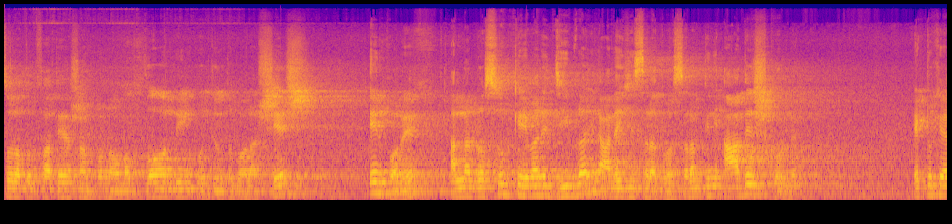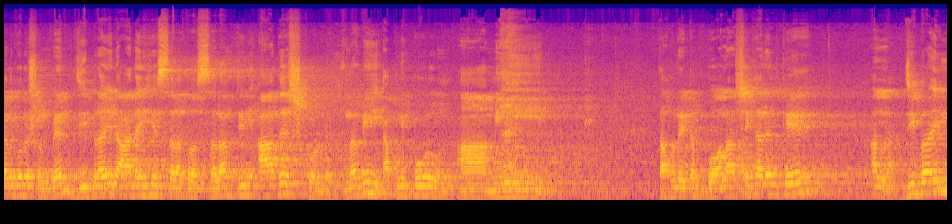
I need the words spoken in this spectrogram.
সুরতুল ফাতেহা সম্পূর্ণ অনদ্দিন পর্যন্ত বলা শেষ। এরপরে আল্লাহ রসুলকে এবারে জিব্রাইল আলহি সালাতাম তিনি আদেশ করলেন। একটু খেয়াল করে শুনবেন, জিব্রাইল আলহি সালাতাম তিনি আদেশ করলেন, নবী, আপনি পড়ুন। আমিন। তাহলে এটা বলা শেখালেন কে? আল্লাহ। জিব্রাইল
